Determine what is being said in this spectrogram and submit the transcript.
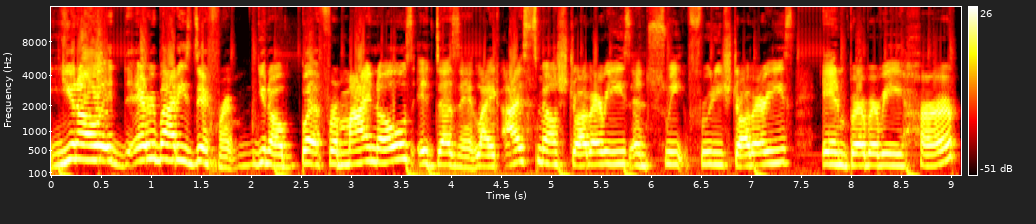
you know it, everybody's different you know but for my nose it doesn't like i smell strawberries and sweet fruity strawberries in burberry her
